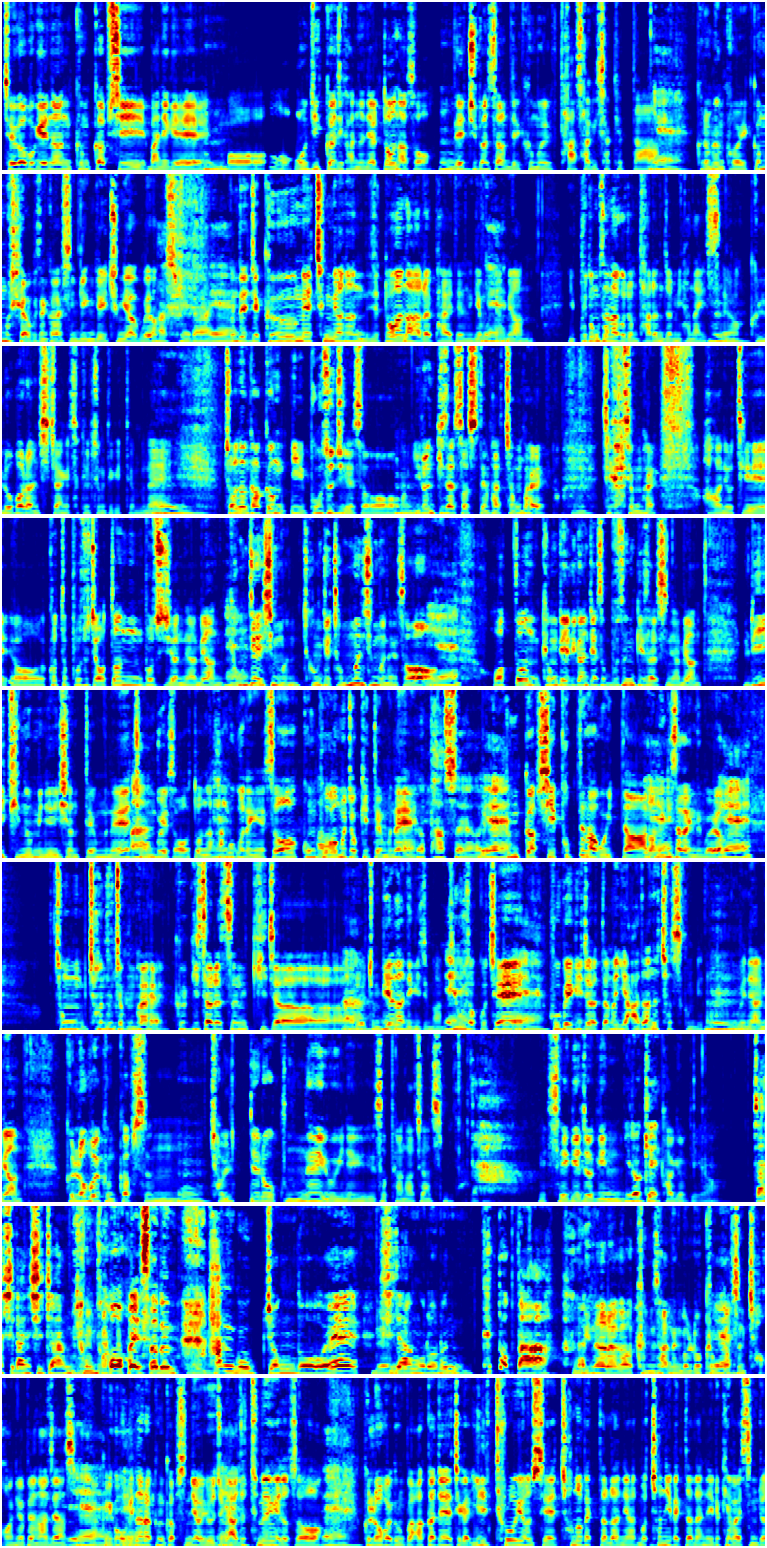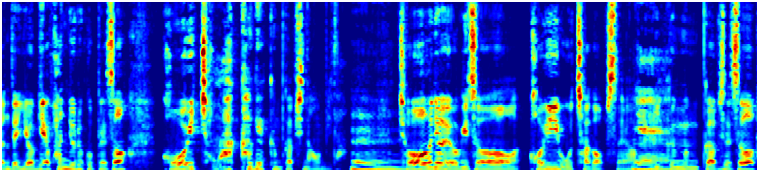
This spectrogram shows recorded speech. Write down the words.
제가 보기에는 금값이 만약에 음. 뭐 어디까지 갔느냐를 떠나서 내 주변 사람들이 금을 다 사기 시작했다. 예. 그러면 거의 끝물이라고 생각하시는 게 굉장히 중요하고요. 맞습니다. 예. 근데 이제 금의 측면은 이제 또 하나를 봐야 되는 게 뭐냐면 이 부동산하고 좀 다른 점이 하나 있어요. 글로벌한 시장에서 결정되기 때문에 음. 저는 가끔 이 보수지에서 이런 기사 썼을 때마다 정말 제가 정말 아, 아니 어떻게 어 그것도 보수지 어떤 보수지였냐면 예. 경제신문 경제 전문 신문에서 예. 어떤 경제 일간지에서 무슨 기사를 쓰냐면 리디노미네이션 때문에 아. 정부에서 또는 예. 한국은행에서 공포감을 줬기 때문에 봤어요. 네, 예. 금값이 폭등하고 있다라는 예. 기사가 있는 거예요. 예. 정, 저는 정말 그 기사를 쓴 기자를 아. 좀 미안한 얘기지만 예. 비웃었고 제 예. 후배 기자였다면 야단을 쳤을 겁니다. 음. 왜냐하면 글로벌 금값은 음. 절대로 국내 요인에 의해서 변하지 않습니다. 예, 세계적인 아. 이렇게 가격이에요. 짜실한 시장 정도에서는 한국 정도의 네. 시장으로는 택도 없다. 우리나라가 금 사는 걸로 금값은 전혀 변하지 않습니다. 예. 그리고 예. 우리나라 금값은요, 요즘에 예. 아주 투명해져서 예. 글로벌 금값, 아까 전에 제가 1트로이언스에 1,500달러냐, 뭐 1,200달러냐 이렇게 말씀드렸는데 여기에 환율을 곱해서 거의 정확하게 금값이 나옵니다. 음. 전혀 여기서 거의 오차가 없어요. 예. 이 금값에서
